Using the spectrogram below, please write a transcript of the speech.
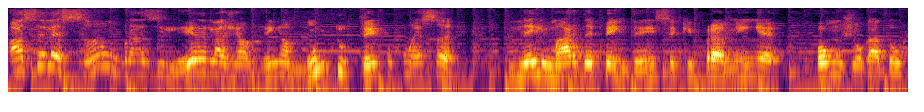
a seleção brasileira ela já vem há muito tempo com essa Neymar dependência, que para mim é bom jogador,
